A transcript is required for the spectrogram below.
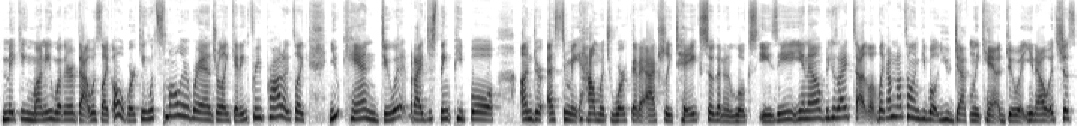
making money whether if that was like oh working with smaller brands or like getting free products like you can do it but i just think people underestimate how much work that it actually takes so that it looks easy you know because I t- like i'm not telling people you definitely can't do it you know it's just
